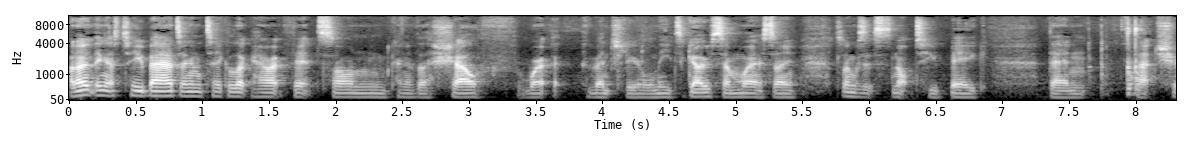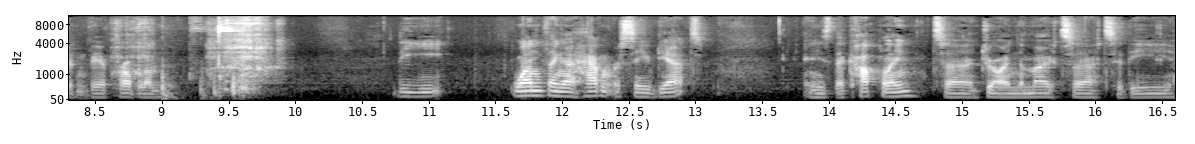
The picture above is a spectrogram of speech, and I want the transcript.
I don't think that's too bad. I'm going to take a look how it fits on kind of a shelf where eventually it'll need to go somewhere. So as long as it's not too big, then that shouldn't be a problem. The one thing I haven't received yet is the coupling to join the motor to the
